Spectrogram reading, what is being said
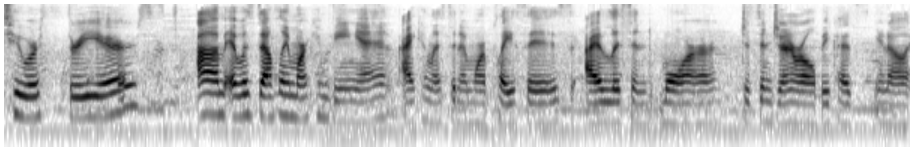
two or three years. Um, it was definitely more convenient. I can listen in more places. I listened more just in general because, you know,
